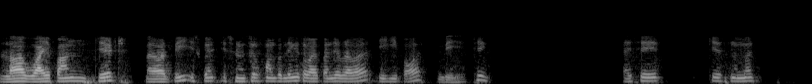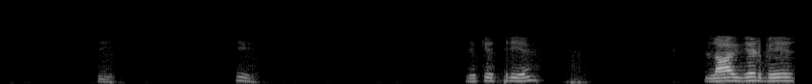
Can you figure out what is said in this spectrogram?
log वाई पान जेड बराबर b, इसको एक्सपोनेंशियल फॉर्म बदलेंगे तो वाई पान जेड बराबर ई की पावर बी ठीक? ऐसे केस नंबर थ्री ठीक? जो केस थ्री है, log Z base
